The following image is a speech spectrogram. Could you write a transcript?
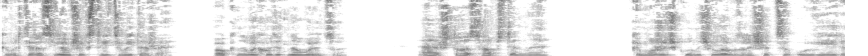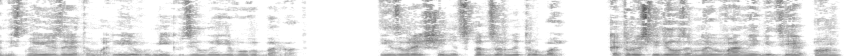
Квартиросъемщик с третьего этажа. Окна выходят на улицу. «А что, собственно?» К мужичку начала возвращаться уверенность, но Елизавета Мария вмиг взяла его в оборот. Извращенец с подзорной трубой который следил за мной в ванной, где он.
